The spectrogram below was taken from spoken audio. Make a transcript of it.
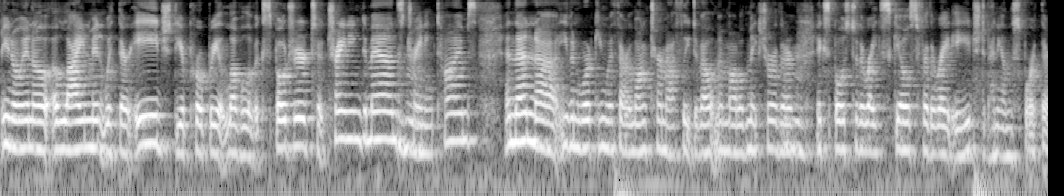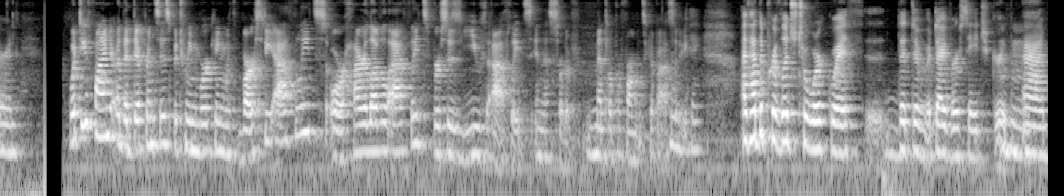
you know, in a, alignment with their age, the appropriate level of exposure to training demands, mm-hmm. training times, and then uh, even working with our long term athlete development model to make sure they're mm-hmm. exposed to the right skills for the right age, depending on the sport they're in. What do you find are the differences between working with varsity athletes or higher level athletes versus youth athletes in this sort of mental performance capacity? Okay. I've had the privilege to work with the diverse age group. Mm-hmm. And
